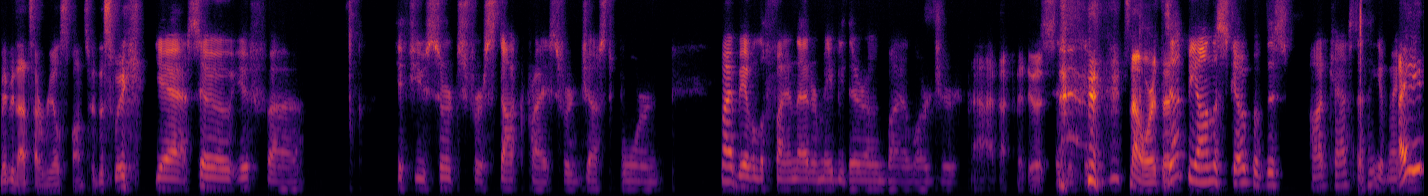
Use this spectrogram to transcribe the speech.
Maybe that's our real sponsor this week. Yeah. So if uh, if you search for stock price for Just Born, might be able to find that, or maybe they're owned by a larger. Nah, I'm not gonna do it. it's not worth Is it. that beyond the scope of this podcast? I think it might. be. I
